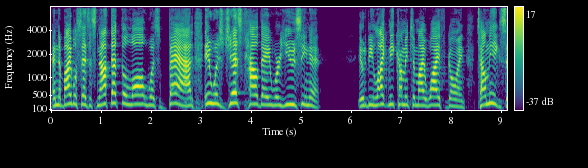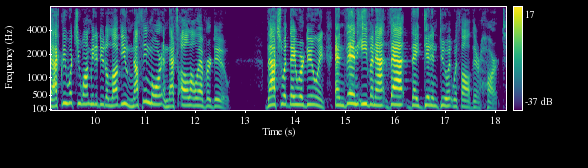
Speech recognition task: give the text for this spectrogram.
And the Bible says it's not that the law was bad, it was just how they were using it. It would be like me coming to my wife going, Tell me exactly what you want me to do to love you, nothing more, and that's all I'll ever do. That's what they were doing. And then, even at that, they didn't do it with all their heart.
